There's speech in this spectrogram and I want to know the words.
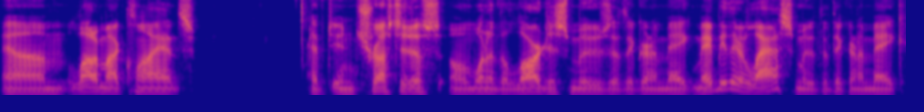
Um, a lot of my clients have entrusted us on one of the largest moves that they're going to make, maybe their last move that they're going to make.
